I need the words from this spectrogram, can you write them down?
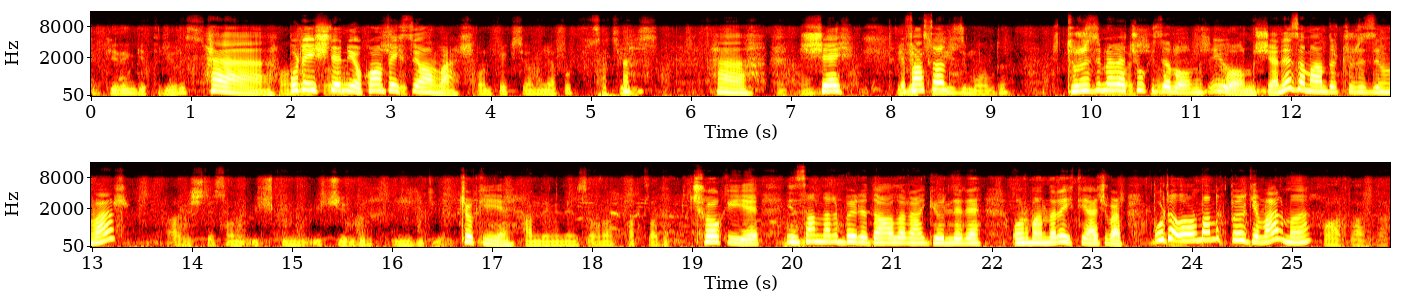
Türkiye'den getiriyoruz. He. Ondan Burada işleniyor. Konfeksiyon var. Konfeksiyonu yapıp satıyoruz. Ha. Hı. Şey, Bir E, fason- turizm oldu. turizm evet Yavaş çok güzel yavaş. olmuş, iyi olmuş ya. Ne zamandır turizm var? Abi işte son 3 gün, 3 yıldır iyi gidiyor. Çok iyi. Pandemiden sonra patladı. Çok iyi. İnsanların böyle dağlara, göllere, ormanlara ihtiyacı var. Burada ormanlık bölge var mı? Var var var.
